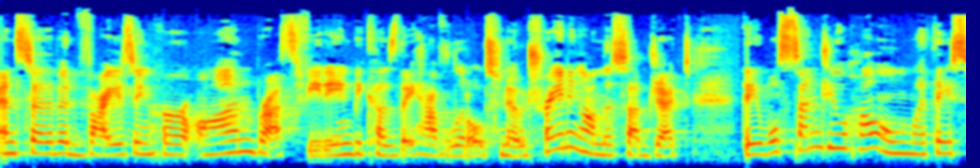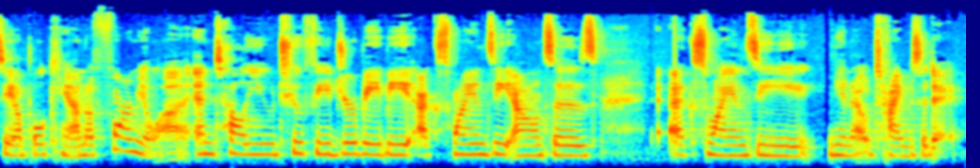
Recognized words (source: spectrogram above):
instead of advising her on breastfeeding because they have little to no training on the subject, they will send you home with a sample can of formula and tell you to feed your baby X, Y, and Z ounces, X, Y, and Z, you know, times a day.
